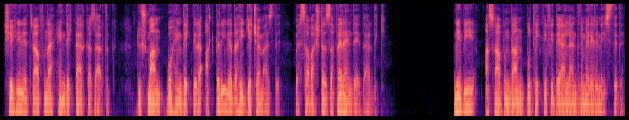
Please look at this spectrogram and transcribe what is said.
şehrin etrafına hendekler kazardık. Düşman bu hendekleri atlarıyla dahi geçemezdi ve savaşta zafer elde ederdik. Nebi asabından bu teklifi değerlendirmelerini istedi.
